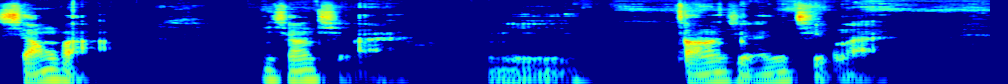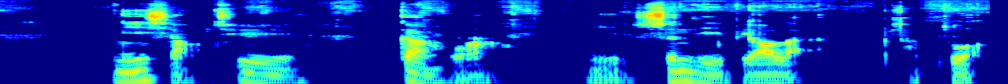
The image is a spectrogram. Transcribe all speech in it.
想法，你想起来，你早上起来你起不来。你想去干活，你身体比较懒，不想做，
